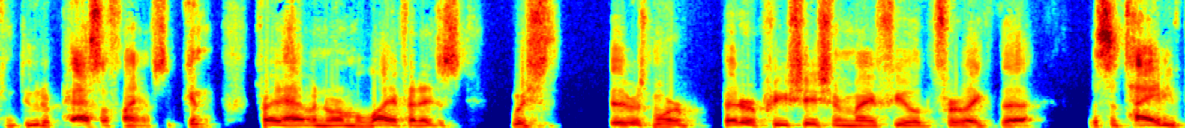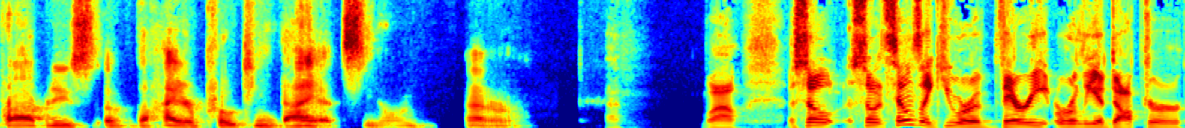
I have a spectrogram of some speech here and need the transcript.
can do to pacify him so you can try to have a normal life. And I just wish there was more better appreciation in my field for like the the satiety properties of the higher protein diets. You know, I don't know. Wow. So so it sounds like you were a very early adopter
